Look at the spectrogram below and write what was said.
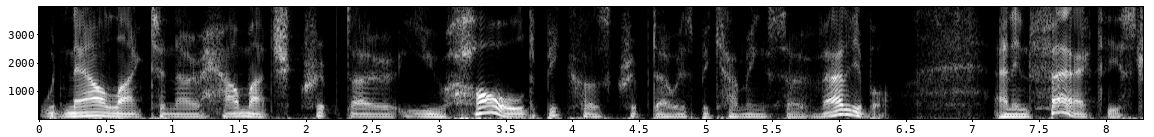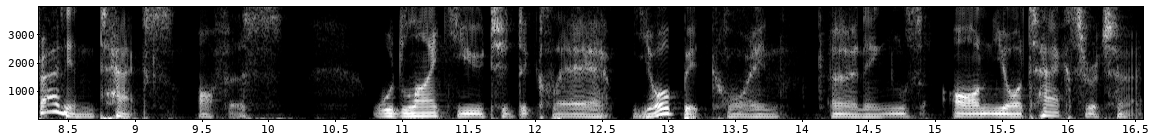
would now like to know how much crypto you hold because crypto is becoming so valuable. And in fact, the Australian Tax Office would like you to declare your Bitcoin earnings on your tax return.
